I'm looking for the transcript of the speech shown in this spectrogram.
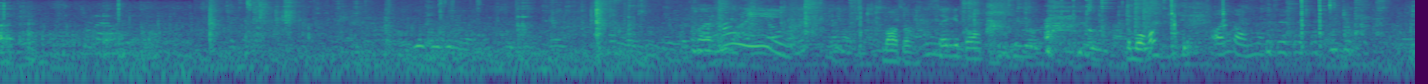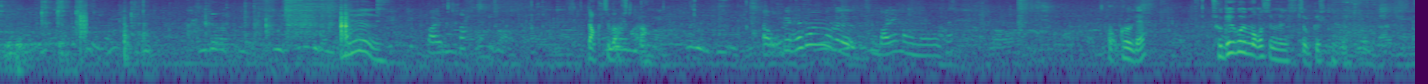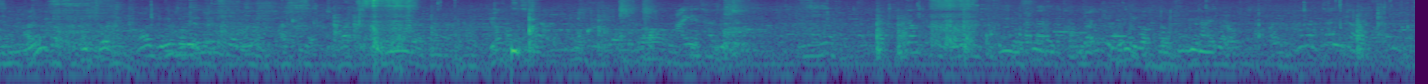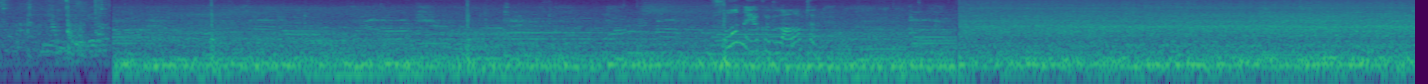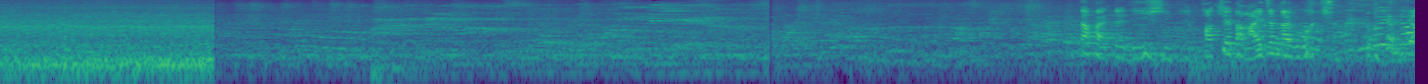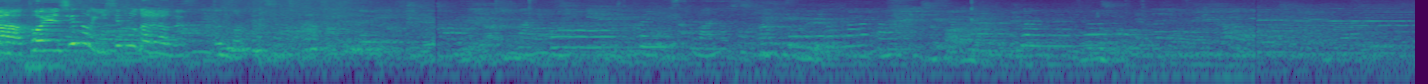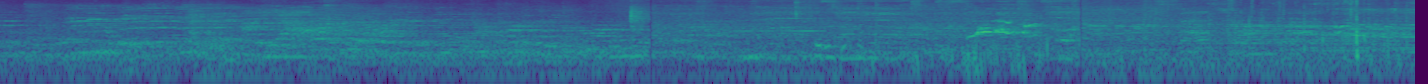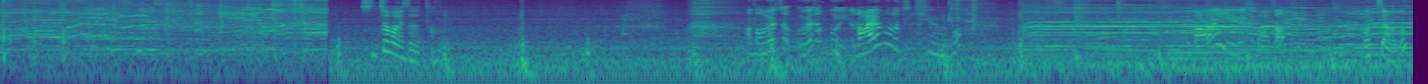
저 향이. 맞아. 세기도 하고. 너 먹어? 아니 나안 먹어. 음. 맛있어? 낙지 맛있다. 아 우리 해산물을 좀 많이 먹네 요새. 어, 그러게. 조개구이 먹었으면 진짜 웃겼을 텐데. 수원은 이렇게 눈안올 텐데. 이따 갈 때 니 바퀴에다가 아이젠 달고 가자. 야 거의 시속 20으로 달려네. 진짜 라이브로 지키는 거? 나이 얘기 맞아? 맞지 않아?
